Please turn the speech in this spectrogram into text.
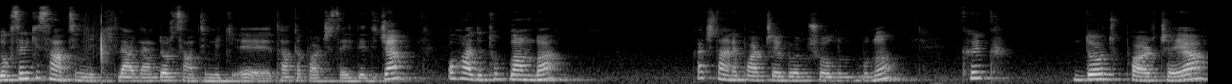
92 santimliklerden 4 santimlik e, tahta parçası elde edeceğim. O halde toplamda kaç tane parçaya bölmüş oldum bunu? 44 parçaya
